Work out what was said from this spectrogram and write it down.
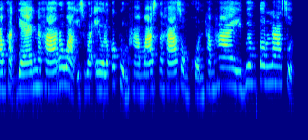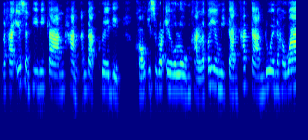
ความขัดแย้งนะคะ ระหว่างอิสราเอลแล้วก็กลุ่มฮามาสนะคะ ส่งผลทำให้เบื้องต้นล่าสุดนะคะ S&P มีการหั่นอันดับเครดิตของอิสราเอลลงค่ะ แล้วก็ยังมีการคาดการณ์ด้วยนะคะว่า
